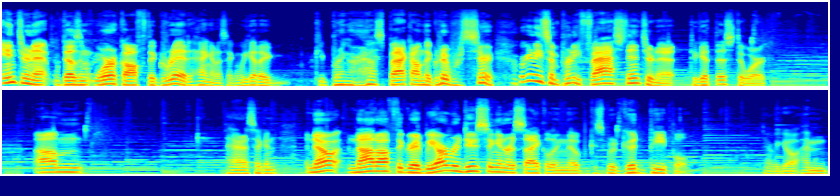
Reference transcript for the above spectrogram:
internet doesn't work off the grid. Hang on a second. We gotta bring our house back on the grid. We're we're gonna need some pretty fast internet to get this to work. Um, hang on a second. No, not off the grid. We are reducing and recycling though because we're good people. There we go. I'm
